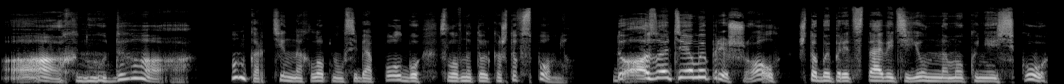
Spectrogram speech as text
«Ах, ну да!» Он картинно хлопнул себя по лбу, словно только что вспомнил. «Да затем и пришел, чтобы представить юному князьку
